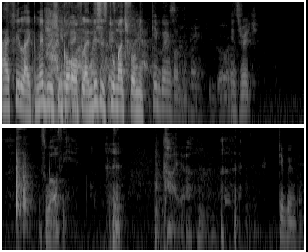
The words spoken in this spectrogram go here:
I feel like maybe we ah, should go offline. This is too much for me. Keep going, Papa. It's rich. It's wealthy. Kaya. Keep going, Papa.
